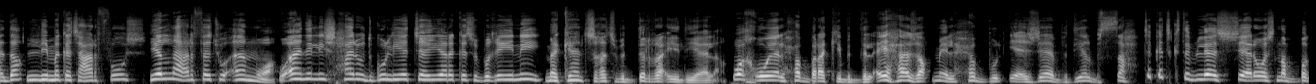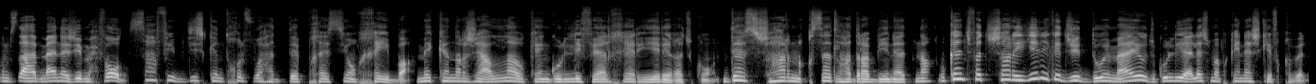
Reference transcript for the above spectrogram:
هذا اللي ما كتعرفوش. يلا عرفاتو أموا. وأنا اللي شحال وتقول لي حتى هي راه كتبغيني؟ ما كانتش غتبدل الرأي ديالها. وأخويا الحب راه كيبدل أي حاجة. mais الحب والإعجاب ديال بصح. أنت كتكتب لها الشعر واش نبك مصاحب مع نجيب محفوظ. صافي بديت كندخل في واحد dépression خايبة. mais كنرجع الله وكنقول اللي فيها الخير هي اللي غتكون. داز شهر نقصات الهضرة بيناتنا. وكانت فهاد الشهر هي اللي كتجي تدوي معايا وتقول لي علاش ما بقيناش كيف قبل.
